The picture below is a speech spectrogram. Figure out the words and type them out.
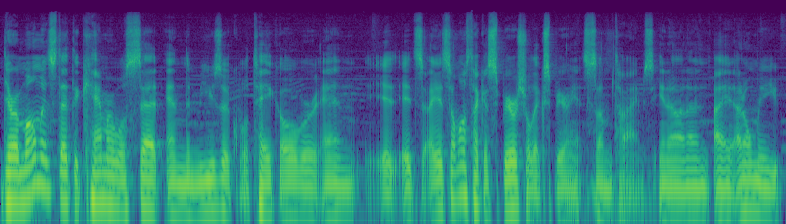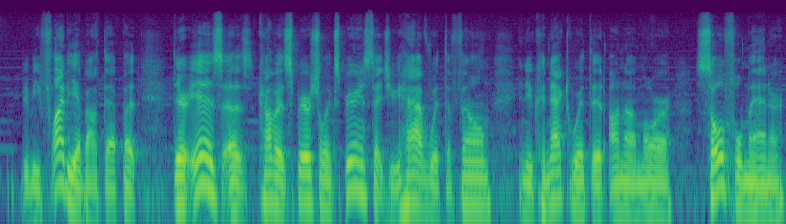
there are moments that the camera will set and the music will take over, and it, it's it's almost like a spiritual experience sometimes, you know. And I, I don't mean to be flighty about that, but there is a kind of a spiritual experience that you have with the film, and you connect with it on a more soulful manner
